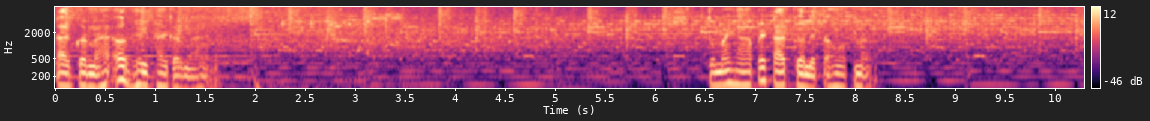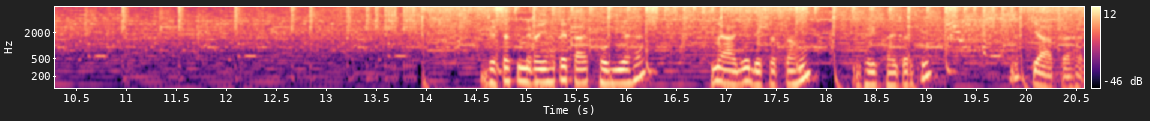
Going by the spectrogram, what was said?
टाइप करना है और वेरीफाई करना है। तो मैं यहाँ पे टाइप कर लेता हूँ अपना। जैसा कि मेरा यहाँ पे टाइप हो गया है, मैं आगे देख सकता हूँ वेरीफाई करके क्या आता है।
